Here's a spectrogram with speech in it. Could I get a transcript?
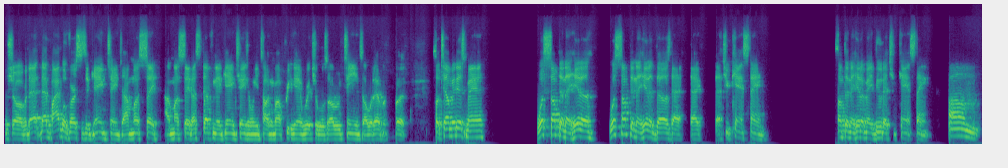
For sure. But that, that Bible verse is a game changer, I must say. I must say that's definitely a game changer when you're talking about pregame rituals or routines or whatever. But so tell me this, man. What's something a hitter, what's something a hitter does that that that you can't stand? Something a hitter may do that you can't stand. Um,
